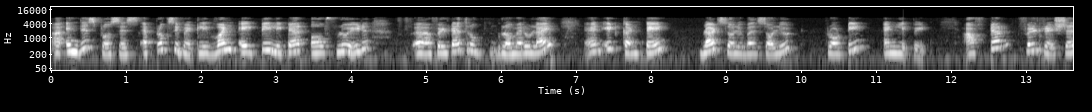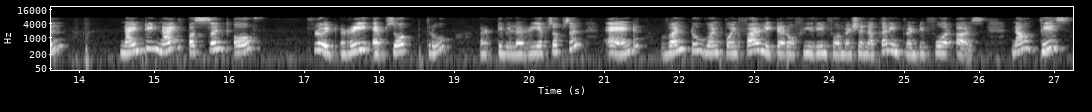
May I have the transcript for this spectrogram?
Uh, in this process, approximately 180 liter of fluid uh, filter through glomeruli and it contain blood soluble solute, protein and lipid. After filtration, 99% of fluid reabsorbed through tubular reabsorption and 1 to 1.5 liter of urine formation occur in 24 hours. Now this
